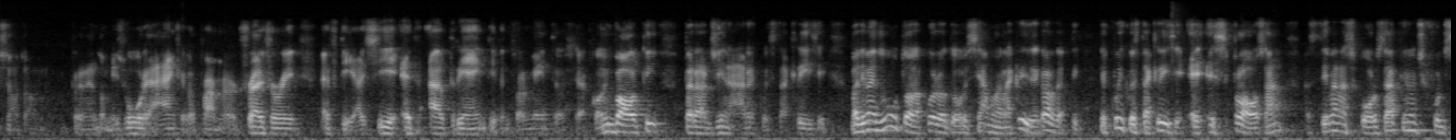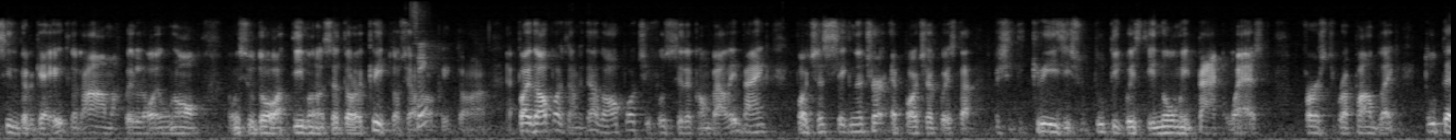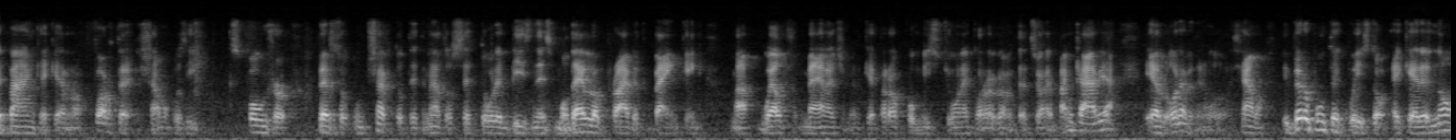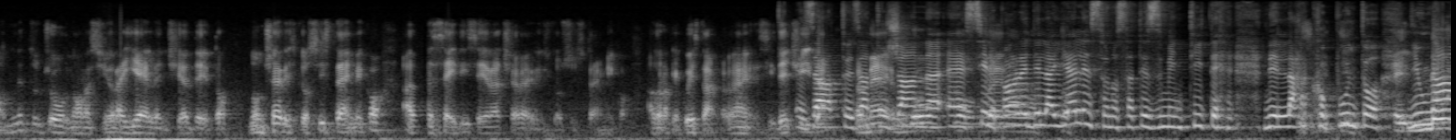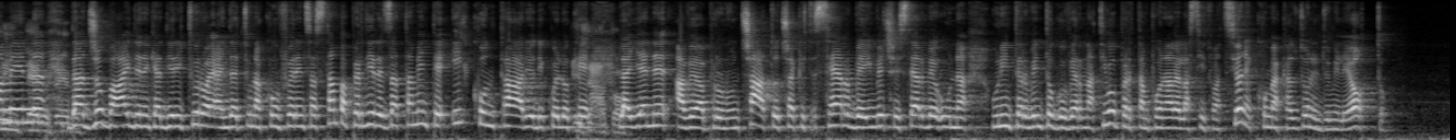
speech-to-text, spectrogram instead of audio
prendendo misure anche Department of Treasury, FDIC ed altri enti eventualmente ossia, coinvolti per arginare questa crisi. Ma dipende tutto da quello dove siamo nella crisi. Ricordati che qui questa crisi è esplosa la settimana scorsa, prima ci fu il Silvergate, ah ma quello è uno, un istituto attivo nel settore del cripto, sì. cripto. e poi dopo, la metà dopo, ci fu Silicon Valley Bank, poi c'è Signature e poi c'è questa specie di crisi su tutti questi nomi, PacWest, First Republic, tutte banche che hanno forte, diciamo così, exposure verso un certo determinato settore business, modello private banking, ma wealth management che però commissione con la regolamentazione bancaria e allora vedremo dove siamo. Il vero punto è questo, è che no, mezzogiorno la signora Yellen ci ha detto non c'è rischio sistemico, alle 6 di sera c'era il rischio sistemico. Allora che questa eh, si decide. Esatto, esatto Gian, eh, sì, le parole della Yellen sono state smentite nell'arco appunto di un amen da Joe Biden che addirittura ha detto una conferenza stampa per dire esattamente il contrario di quello che esatto. la Yellen aveva pronunciato, cioè che serve invece serve un, un intervento governativo per tamponare la situazione come è accaduto nel 2008.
